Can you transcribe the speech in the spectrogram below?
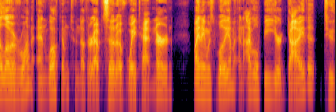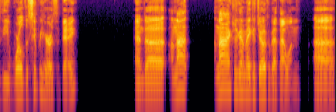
Hello, everyone, and welcome to another episode of Waytat Nerd. My name is William, and I will be your guide to the world of superheroes today. And uh, I'm not, I'm not actually gonna make a joke about that one, uh,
